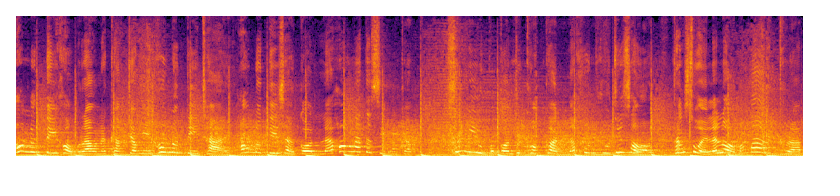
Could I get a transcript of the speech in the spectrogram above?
ห้องดนตรีของเรานะครับ จะมีห้องดนตรีไทย ห้องดนตรีสากล และห้องนาฏศิลป์ครับ ซึ่งมีอุปกรณ์ที่ครบครันและคุณครูที่สอนทั้งสวยและหล่อมากๆเลยครับ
